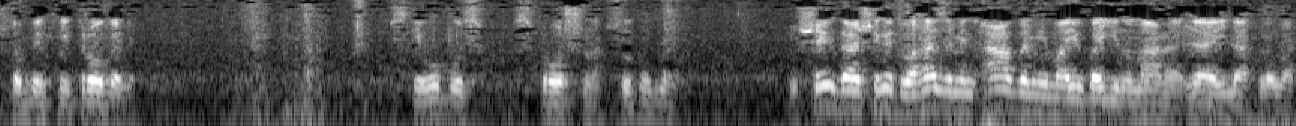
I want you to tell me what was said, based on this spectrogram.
Чтобы их не трогали него будет спрошено в судный день. И шейх дальше говорит, вагаза мин адами маю баину мана ля илях лала.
